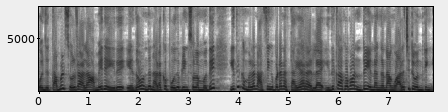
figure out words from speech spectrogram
கொஞ்சம் தமிழ் சொல்கிறாள் அமைதியாக இரு. ஏதோ வந்து நடக்க போகுது அப்படின்னு சொல்லும் போது இதுக்கு மேலே நான் அசிங்கப்பட நான் தயாராக இல்லை. இதுக்காகவா வந்து என்னங்க நாங்கள் அழைச்சிட்டு வந்துட்டீங்க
